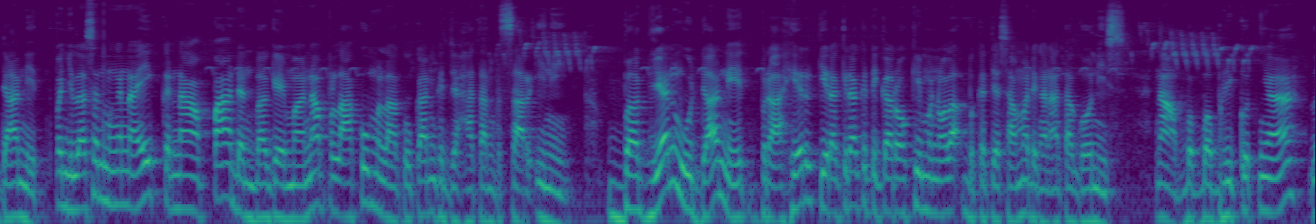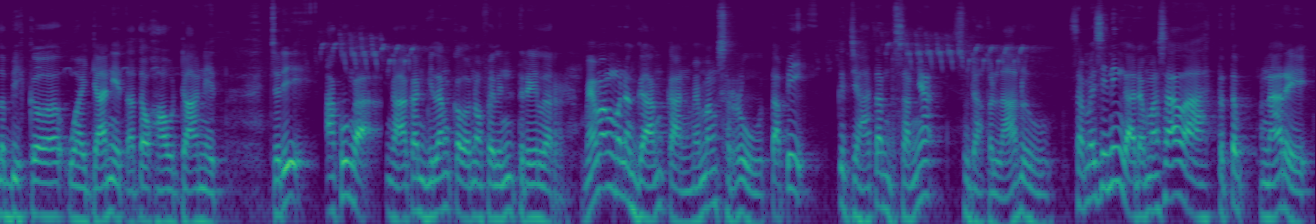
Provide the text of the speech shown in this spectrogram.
done it. Penjelasan mengenai kenapa dan bagaimana pelaku melakukan kejahatan besar ini. Bagian whodunit berakhir kira-kira ketika Rocky menolak bekerja sama dengan antagonis. Nah, bab berikutnya lebih ke why done it atau how done it. Jadi aku nggak nggak akan bilang kalau novel ini thriller. Memang menegangkan, memang seru, tapi kejahatan besarnya sudah berlalu. Sampai sini nggak ada masalah, tetap menarik.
